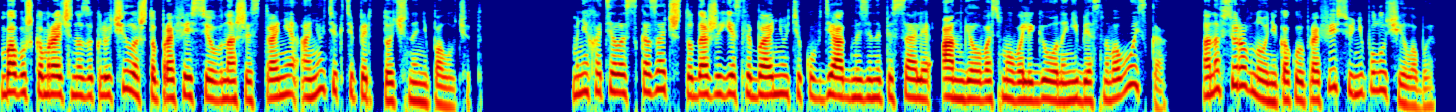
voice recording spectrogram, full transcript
Бабушка мрачно заключила, что профессию в нашей стране Анютик теперь точно не получит. Мне хотелось сказать, что даже если бы Анютику в диагнозе написали «ангел восьмого легиона небесного войска», она все равно никакую профессию не получила бы.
